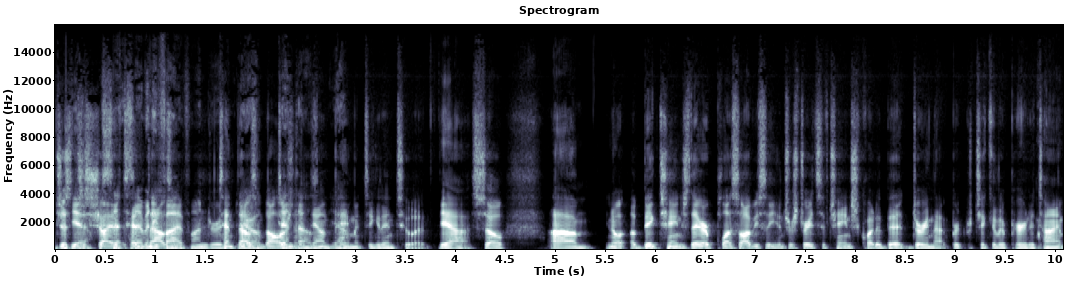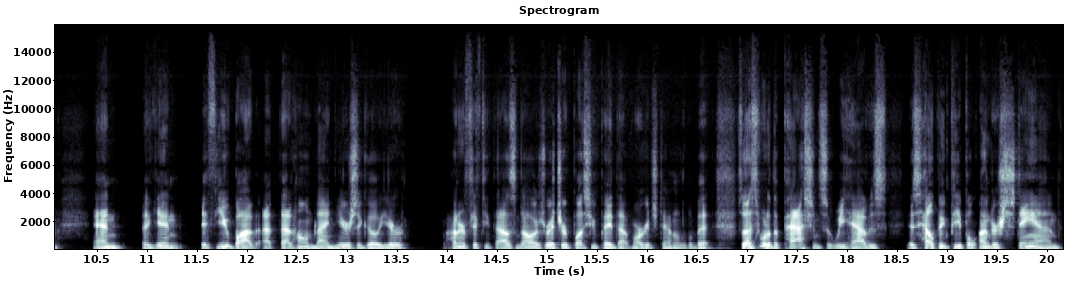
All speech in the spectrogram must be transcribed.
just yeah, just shy of $10,000 $10,000 in down yeah. payment to get into it. Yeah. So um, you know, a big change there. Plus, obviously, interest rates have changed quite a bit during that particular period of time. And again, if you bought at that home nine years ago, you're $150,000 richer. Plus, you paid that mortgage down a little bit. So that's one of the passions that we have is is helping people understand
